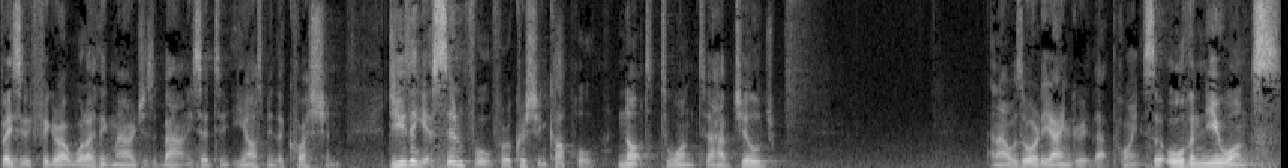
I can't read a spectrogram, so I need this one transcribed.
basically figure out what I think marriage is about. And he, said to, he asked me the question Do you think it's sinful for a Christian couple not to want to have children? And I was already angry at that point. So all the nuance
